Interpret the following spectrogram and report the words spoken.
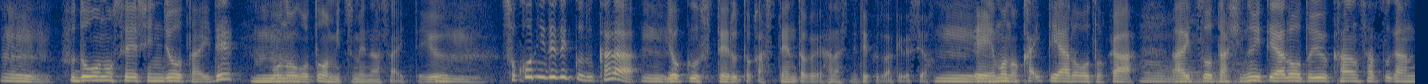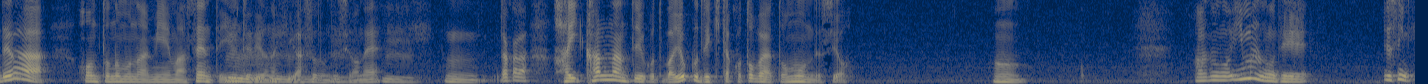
うん、不動の精神状態で物事を見つめなさいっていう、うん、そこに出てくるから、うん、よく捨てるとか捨てんとかいう話出てくるわけですよ、ええもの書いてやろうとか、あいつを出し抜いてやろうという観察眼では本当のものは見えませんって言うてるような気がするんですよね。うん、だから「廃刊」なんていう言葉よくできた言葉やと思うんですよ。うん、あの今ので要するに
